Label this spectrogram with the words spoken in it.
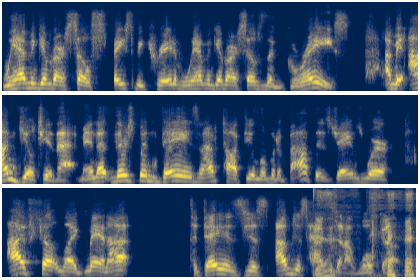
We haven't given ourselves space to be creative. We haven't given ourselves the grace. I mean, I'm guilty of that, man. That- There's been days, and I've talked to you a little bit about this, James, where I've felt like, man, I today is just I'm just happy Yeah. that I woke up.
